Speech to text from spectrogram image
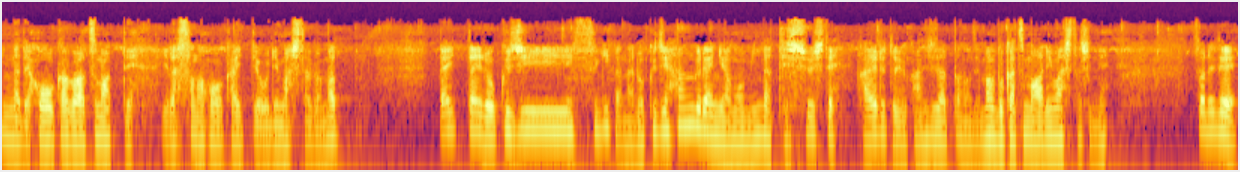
みんなで放課後集まってイラストの方を描いておりましたが、ま、だいたい6時過ぎかな、6時半ぐらいにはもうみんな撤収して帰るという感じだったので、まあ部活もありましたしね。それで、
